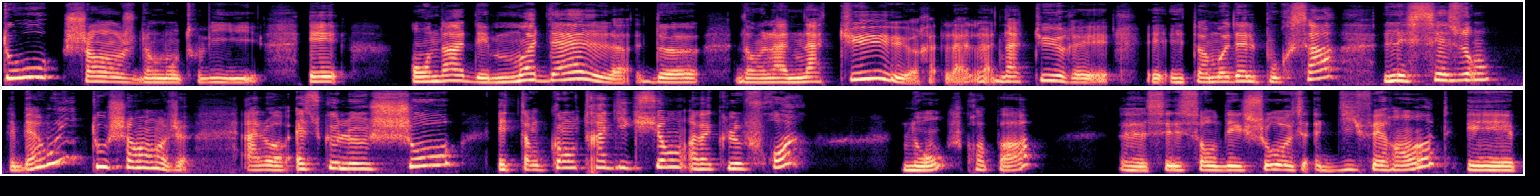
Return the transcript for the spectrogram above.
tout change dans notre vie et on a des modèles de dans la nature. La, nature est, est, un modèle pour ça. Les saisons, eh bien oui, tout change. Alors, est-ce que le chaud est en contradiction avec le froid? Non, je crois pas. Euh, ce sont des choses différentes et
